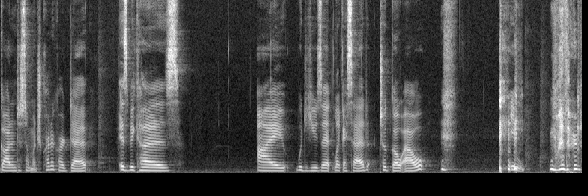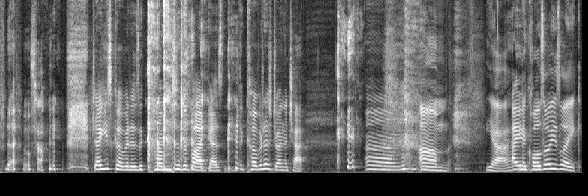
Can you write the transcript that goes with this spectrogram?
got into so much credit card debt is because I would use it, like I said, to go out. Ew. Whether that Sorry. Jackie's COVID has come to the podcast. The COVID has joined the chat. Um, Um, yeah. I- Nicole's always like,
